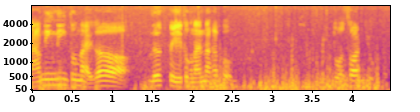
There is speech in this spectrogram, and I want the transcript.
น้ำนิ่งๆ ตรงไหนก็เลือกตีตรงนั้นนะครับผมมีตัวซ่อนอยู่ครับ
